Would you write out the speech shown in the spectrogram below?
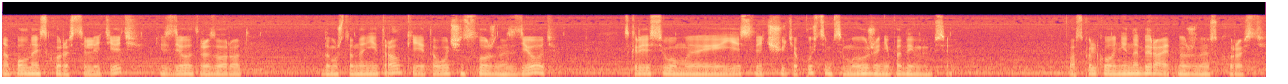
на полной скорости лететь и сделать разворот. Потому что на нейтралке это очень сложно сделать. Скорее всего, мы, если чуть опустимся, мы уже не поднимемся. Поскольку он не набирает нужную скорость.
